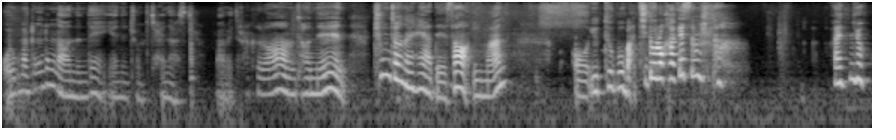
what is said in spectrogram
얼굴만 동동 나왔는데 얘는 좀 잘 나왔어요. 마음에 들어요. 그럼 저는 충전을 해야 돼서 이만 어, 유튜브 마치도록 하겠습니다. 안녕.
